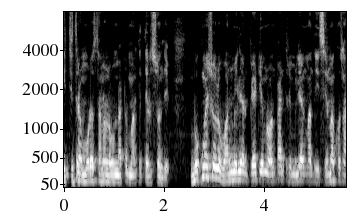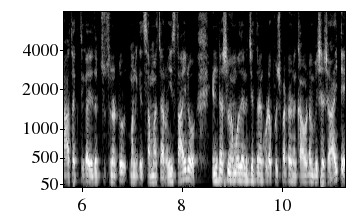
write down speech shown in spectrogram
ఈ చిత్రం మూడో స్థానంలో ఉన్నట్టు మనకి తెలుస్తుంది. బుక్ మై షోలో వన్ మిలియన్ పేటీఎంలో వన్ పాయింట్ త్రీ మిలియన్ మంది ఈ సినిమా కోసం ఆసక్తిగా ఎదురు చూస్తున్నట్టు మనకి సమాచారం. ఈ స్థాయిలో ఇంట్రెస్ట్ నమోదైన చిత్రం కూడా పుష్ప టూ కావడం విశేషం. అయితే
